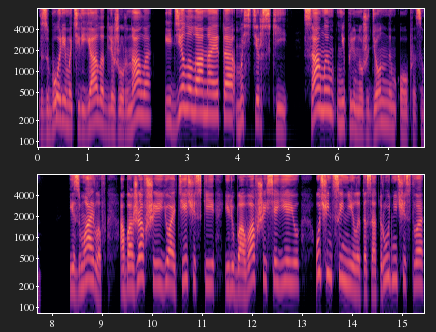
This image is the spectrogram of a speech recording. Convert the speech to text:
в сборе материала для журнала, и делала она это мастерски, самым непринужденным образом. Измайлов, обожавший ее отечески и любовавшийся ею, очень ценил это сотрудничество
